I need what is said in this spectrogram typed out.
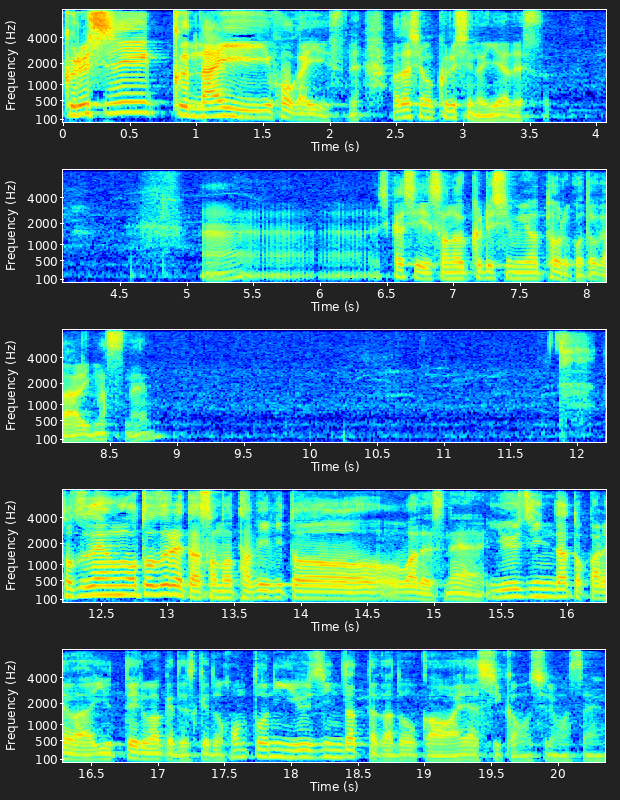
苦しくない方がいいですね。私も苦しいの嫌です。しかしその苦しみを通ることがありますね。突然訪れたその旅人はですね友人だと彼は言っているわけですけど本当に友人だったかどうかは怪しいかもしれません。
